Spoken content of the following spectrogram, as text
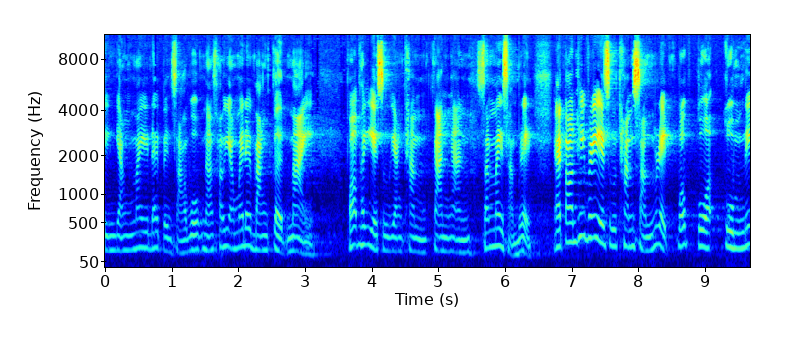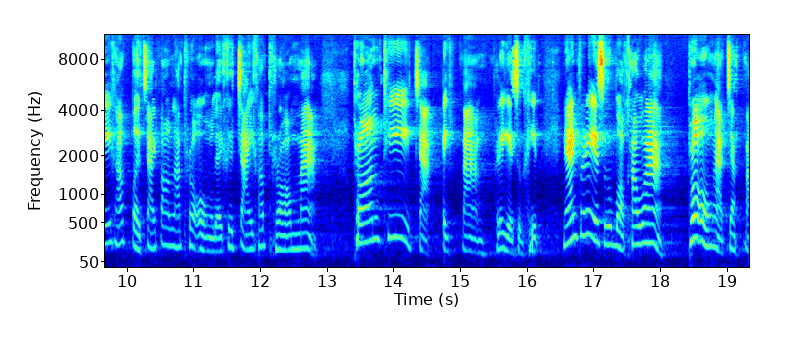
ริง ๆ ยังไม่ได้เป็นสาวกนะเขายังไม่ได้บังเกิดใหม่ เพราะพระเยซูยังทำการงานไม่สำเร็จ แต่ตอนที่พระเยซูทำสำเร็จปุ๊บกลุ่มนี้เขาเปิดใจต้อนรับพระองค์เลยคือใจเขาพร้อมมาก พร้อมที่จะติดตามพระเยซูคริสต์นั้นพระเยซูบอกเขาว่า พระองค์อาจจะไป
